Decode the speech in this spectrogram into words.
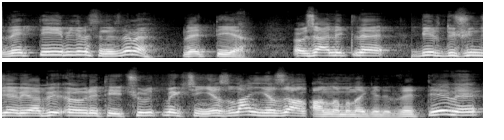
Reddiye'yi bilirsiniz değil mi? Reddiye. Özellikle bir düşünce veya bir öğretiyi çürütmek için yazılan yazı anlamına gelir reddiye ve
